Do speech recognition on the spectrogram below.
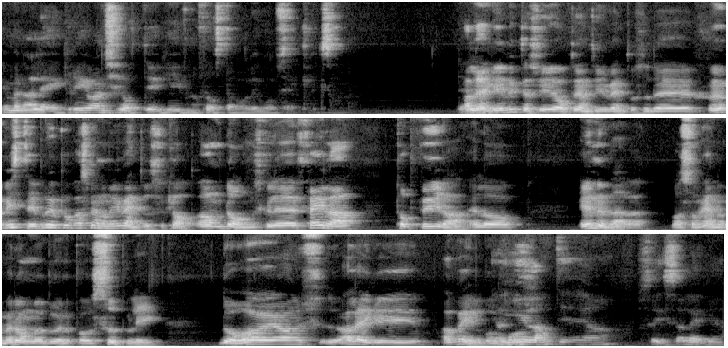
Jag menar Allegri och Ancelotti är givna första val oavsett. Liksom. Det- Allegri ryktas ju återigen till Juventus. Och det, men visst, det beror på vad som händer med Juventus såklart. Om de skulle fejla topp 4 eller ännu värre. Vad som händer med dem beroende på Super League. Då är Allegri available Jag gillar inte... Ja, precis. Allegri.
